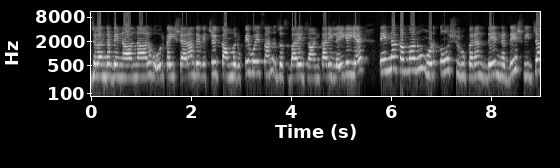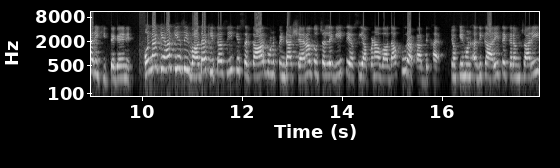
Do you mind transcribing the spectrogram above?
ਜਲੰਧਰ ਦੇ ਨਾਲ-ਨਾਲ ਹੋਰ ਕਈ ਸ਼ਹਿਰਾਂ ਦੇ ਵਿੱਚ ਕੰਮ ਰੁਕੇ ਹੋਏ ਸਨ, ਜਿਸ ਬਾਰੇ ਜਾਣਕਾਰੀ ਲਈ ਗਈ ਹੈ। ਤੇ ਇਹਨਾਂ ਕੰਮਾਂ ਨੂੰ ਮੁੜ ਤੋਂ ਸ਼ੁਰੂ ਕਰਨ ਦੇ ਨਿਰਦੇਸ਼ ਵੀ ਜਾਰੀ ਕੀਤੇ ਗਏ ਨੇ। ਉਹਨਾਂ ਕਿਹਾ ਕਿ ਅਸੀਂ ਵਾਅਦਾ ਕੀਤਾ ਸੀ ਕਿ ਸਰਕਾਰ ਹੁਣ ਪਿੰਡਾਂ ਸ਼ਹਿਰਾਂ ਤੋਂ ਚੱਲੇਗੀ ਤੇ ਅਸੀਂ ਆਪਣਾ ਵਾਅਦਾ ਪੂਰਾ ਕਰ ਦਿਖਾਇਆ, ਕਿਉਂਕਿ ਹੁਣ ਅਧਿਕਾਰੀ ਤੇ ਕਰਮਚਾਰੀ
